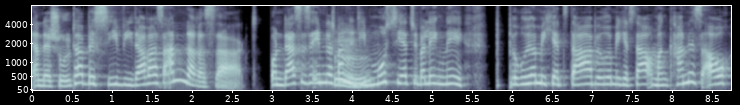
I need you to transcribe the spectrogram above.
an der Schulter, bis sie wieder was anderes sagt. Und das ist eben das Spannende. Mhm. Die muss jetzt überlegen, nee, berühre mich jetzt da, berühre mich jetzt da. Und man kann es auch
